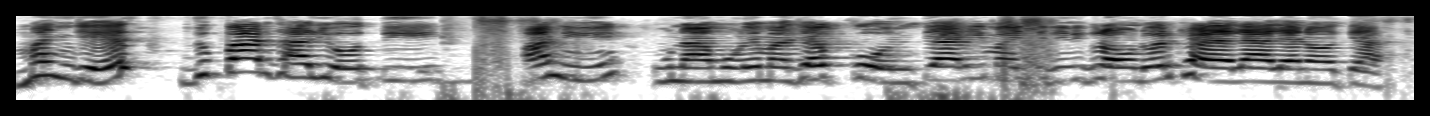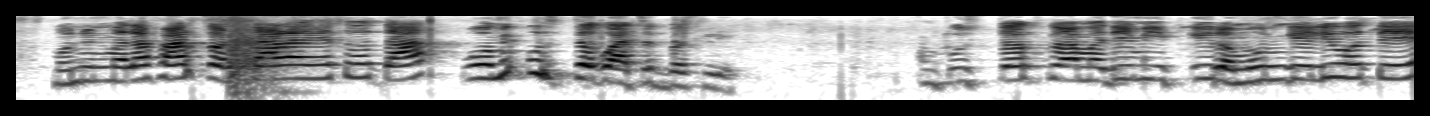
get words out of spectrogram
म्हणजेच दुपार झाली होती. आणि उन्हामुळे माझ्या कोणत्याही मैत्रिणी ग्राउंडवर खेळायला आल्या नव्हत्या. म्हणून मला फार कंटाळा येत होता व मी पुस्तक वाचत बसले. पुस्तकामध्ये मी इतकी रमून गेली होते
